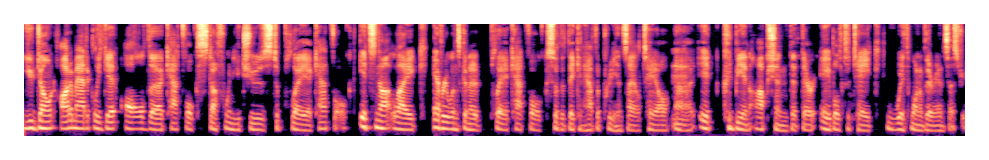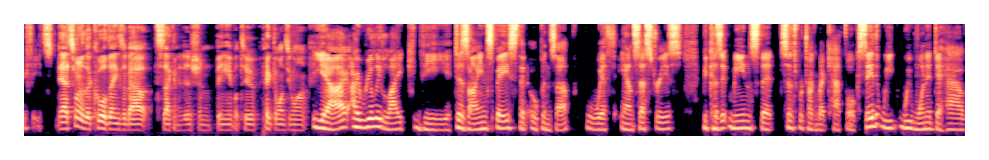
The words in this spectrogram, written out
You don't automatically get all the catfolk stuff when you choose to play a catfolk. It's not like everyone's going to play a catfolk so that they can have the prehensile tail. Uh, Mhm. it could be an option that they're able to take with one of their ancestry feats. Yeah, it's one of the cool things about second edition, being able to pick the ones you want. Yeah, I, I really like the design space that opens up with ancestries because it means that since we're talking about catfolk, say that we we wanted to have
